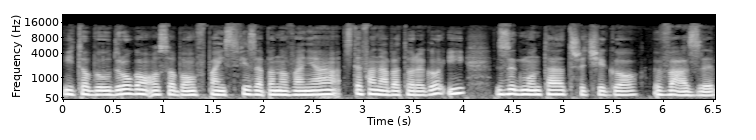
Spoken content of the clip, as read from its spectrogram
I to był drugą osobą w państwie zapanowania Stefana Batorego i Zygmunta III Wazy.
